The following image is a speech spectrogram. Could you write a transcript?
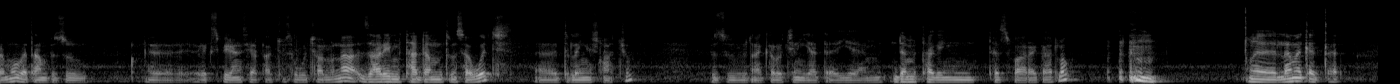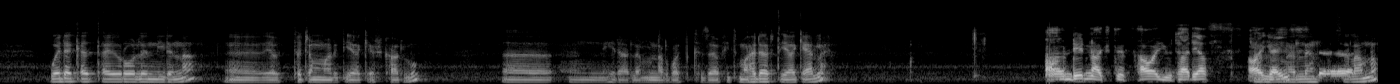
ደግሞ በጣም ብዙ experience ያላቸው ሰዎች አሉ እና ዛሬ የምታዳምጡን ሰዎች እድለኞች ናችሁ። ብዙ ነገሮችን እንደምታገኙ ተስፋ አረጋለሁ። ለመቀጠል ወደ ቀጣዩ role እንሂድና ተጨማሪ ጥያቄዎች ካሉ እንሄዳለን። ምናልባት ከዚ በፊት ማህደር ጥያቄ አለ? እንዴት ናችሁ? ሀዋዩ ታዲያስ guys ሰላም ነው?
